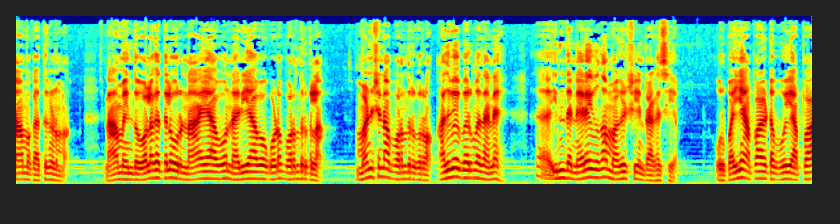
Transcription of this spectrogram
நாம் கற்றுக்கணுமா நாம் இந்த உலகத்தில் ஒரு நாயாவோ நரியாவோ கூட பிறந்திருக்கலாம். மனுஷனாக பிறந்திருக்கிறோம். அதுவே பெருமை தானே? இந்த நிறைவு தான் மகிழ்ச்சியின் ரகசியம். ஒரு பையன் அப்பா கிட்ட போய் அப்பா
